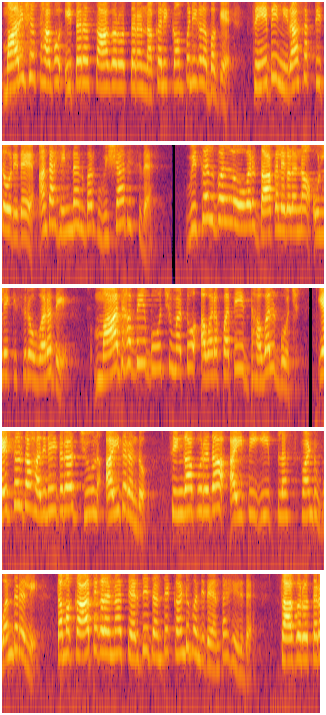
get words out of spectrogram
ಮಾರಿಷಸ್ ಹಾಗೂ ಇತರ ಸಾಗರೋತ್ತರ ನಕಲಿ ಕಂಪನಿಗಳ ಬಗ್ಗೆ ಸೇಬಿ ನಿರಾಸಕ್ತಿ ತೋರಿದೆ ಅಂತ ಹಿಂಡನ್ಬರ್ಗ್ ವಿಷಾದಿಸಿದೆ. ವಿಸಲ್ ಬಲ್ ಓವರ್ ದಾಖಲೆಗಳನ್ನು ಉಲ್ಲೇಖಿಸಿರೋ ವರದಿ, ಮಾಧಬಿ ಬೂಚ್ ಮತ್ತು ಅವರ ಪತಿ ಧವಲ್ ಬೂಚ್ ಎರಡ್ ಸಾವಿರದ ಹದಿನೈದರ ಜೂನ್ ಐದರಂದು ಸಿಂಗಾಪುರದ ಐಪಿಇ ಪ್ಲಸ್ ಫಂಡ್ ಒಂದರಲ್ಲಿ ತಮ್ಮ ಖಾತೆಗಳನ್ನು ತೆರೆದಿದ್ದಂತೆ ಕಂಡುಬಂದಿದೆ ಅಂತ ಹೇಳಿದೆ. ಸಾಗರೋತ್ತರ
